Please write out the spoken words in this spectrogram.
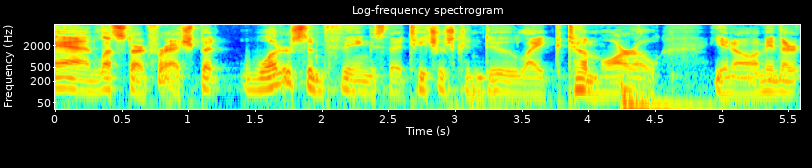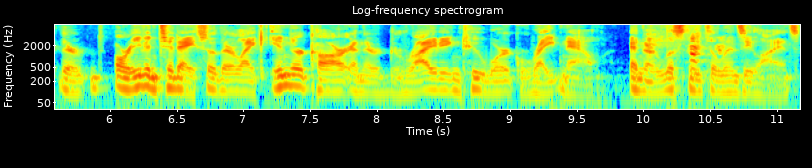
and let's start fresh. But what are some things that teachers can do, like tomorrow? You know, I mean, they're they're or even today. So they're like in their car and they're driving to work right now, and they're listening to Lindsay Lyons.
